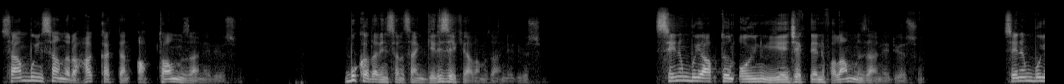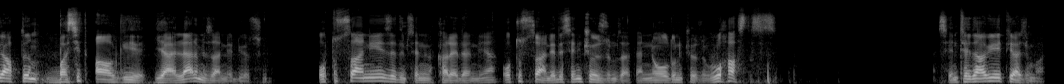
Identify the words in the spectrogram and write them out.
Sen bu insanları hakikaten aptal mı zannediyorsun? Bu kadar insanı sen geri zekalı mı zannediyorsun? Senin bu yaptığın oyunu yiyeceklerini falan mı zannediyorsun? Senin bu yaptığın basit algıyı yerler mi zannediyorsun? 30 saniye izledim senin karelerini ya. 30 saniyede seni çözdüm zaten. Ne olduğunu çözdüm. Ruh hastasısın. Senin tedaviye ihtiyacın var.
